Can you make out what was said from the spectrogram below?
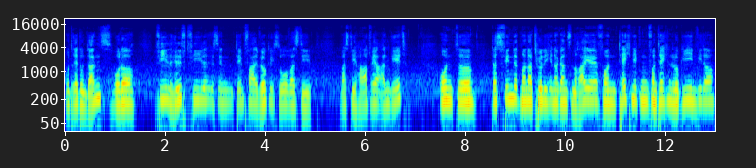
und Redundanz oder viel hilft viel, ist in dem Fall wirklich so, was die, was die Hardware angeht. Und äh, das findet man natürlich in einer ganzen Reihe von Techniken, von Technologien wieder.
